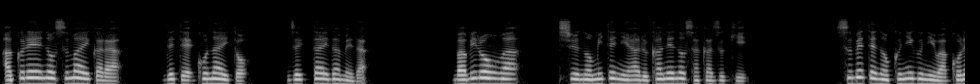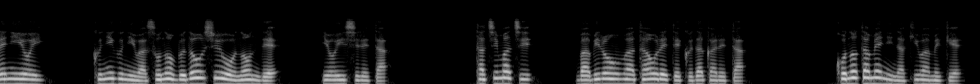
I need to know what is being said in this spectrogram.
悪霊の住まいから、出てこないと、絶対ダメだ。バビロンは、主の御手にある金の杯。すべての国々はこれに酔い、国々はその葡萄酒を飲んで、酔いしれた。たちまち、バビロンは倒れて砕かれた。このために泣きわめけ。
